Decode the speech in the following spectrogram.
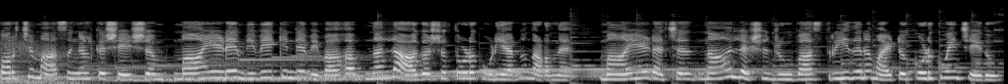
കുറച്ച് മാസങ്ങൾക്ക് ശേഷം മായയുടെയും വിവേകിന്റെ വിവാഹം നല്ല ആഘോഷത്തോടെ കൂടിയായിരുന്നു നടന്നത് മായയുടെ അച്ഛൻ നാല് ലക്ഷം രൂപ സ്ത്രീധനമായിട്ട് കൊടുക്കുകയും ചെയ്തു.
